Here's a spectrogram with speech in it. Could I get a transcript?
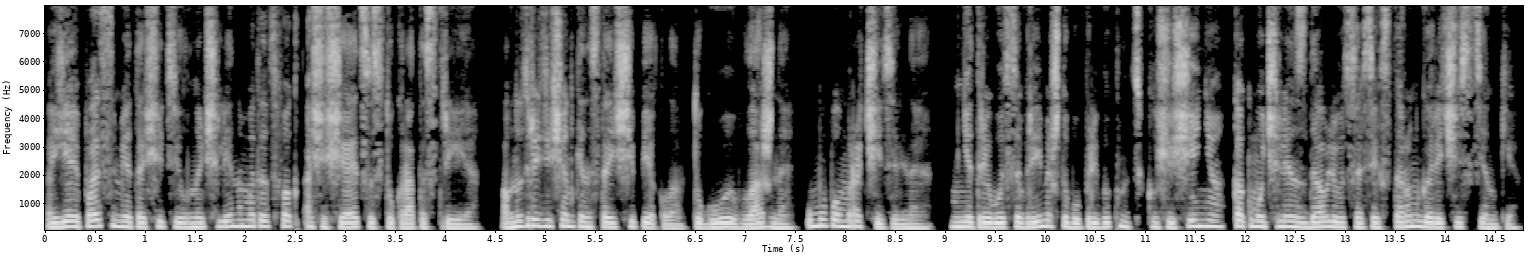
А я и пальцами это ощутил, но членом этот факт ощущается сто крат острее. А внутри девчонки настоящее пекло, тугое, влажное, умопомрачительное. Мне требуется время, чтобы привыкнуть к ощущению, как мой член сдавливает со всех сторон горячие стенки.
